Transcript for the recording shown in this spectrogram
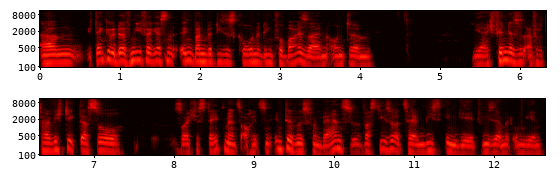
Ähm, ich denke, wir dürfen nie vergessen, irgendwann wird dieses Corona-Ding vorbei sein. Und ähm, ja, ich finde, es ist einfach total wichtig, dass so solche Statements, auch jetzt in Interviews von Bands, was die so erzählen, wie es ihnen geht, wie sie damit umgehen,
